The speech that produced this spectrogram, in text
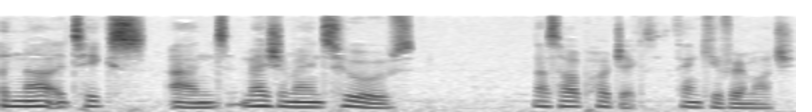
analytics, and measurement tools. That's our project. Thank you very much.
